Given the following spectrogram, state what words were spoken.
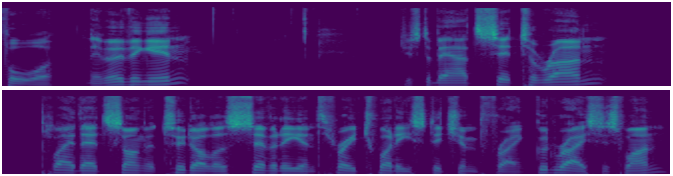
four. They're moving in. Just about set to run. Play that song at $2.70 and 320 Stitchem Frank. Good race, this one.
